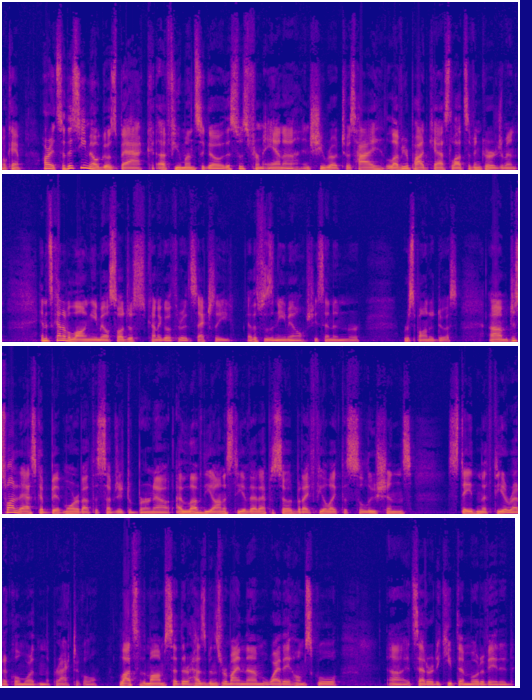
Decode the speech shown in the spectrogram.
Okay. All right. So this email goes back a few months ago. This was from Anna, and she wrote to us Hi, love your podcast. Lots of encouragement. And it's kind of a long email, so I'll just kind of go through it. It's actually, yeah, this was an email she sent in or responded to us. Um, just wanted to ask a bit more about the subject of burnout. I love the honesty of that episode, but I feel like the solutions stayed in the theoretical more than the practical. Lots of the moms said their husbands remind them why they homeschool uh, et cetera, to keep them motivated.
